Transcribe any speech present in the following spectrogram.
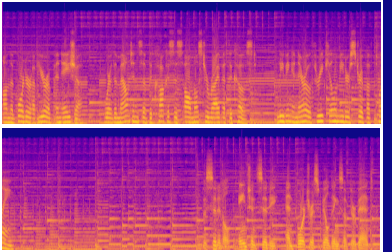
on the border of Europe and Asia, where the mountains of the Caucasus almost arrive at the coast, leaving a narrow 3-kilometer strip of plain. The citadel, ancient city, and fortress buildings of Derbent,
